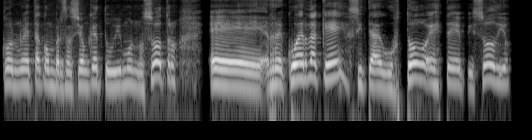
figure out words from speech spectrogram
con nuestra conversación que tuvimos nosotros. Eh, recuerda que si te gustó este episodio,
